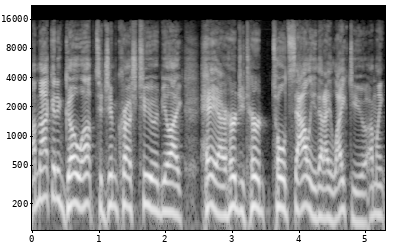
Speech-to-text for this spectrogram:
I'm not going to go up to Gym Crush 2 and be like, hey, I heard you heard, told Sally that I liked you. I'm like,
